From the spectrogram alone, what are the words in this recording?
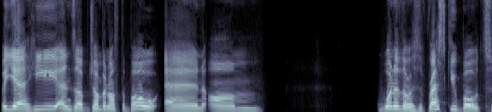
But yeah, he ends up jumping off the boat and um one of those rescue boats,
